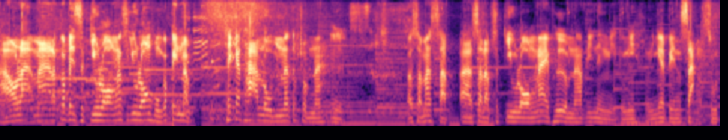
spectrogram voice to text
เอาละมาแล้วก็เป็นสกิลรองนะสกิลรองผมก็เป็นแบบใช้กระทาลมนะท่านผู้ชมนะเออ เราสามารถสับสลับสกิลรองได้เพิ่มนะครับที่หนึ่งนี่ตรงนี้ ตรงนี้ก็เป็นสั่งสุด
